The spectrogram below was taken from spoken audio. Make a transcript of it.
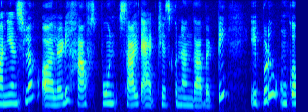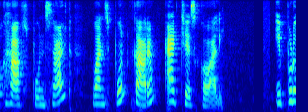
ఆనియన్స్లో already half spoon salt add చేసుకున్నాం కాబట్టి ఇప్పుడు ఇంకొక half spoon salt one spoon కారం యాడ్ చేసుకోవాలి. ఇప్పుడు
